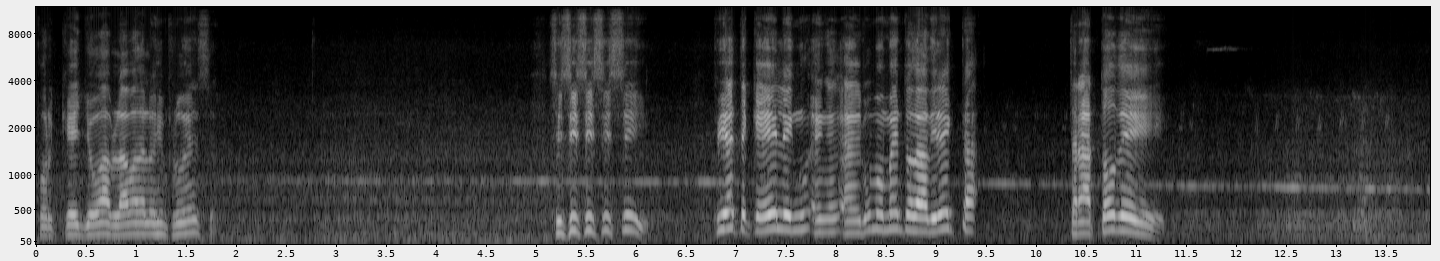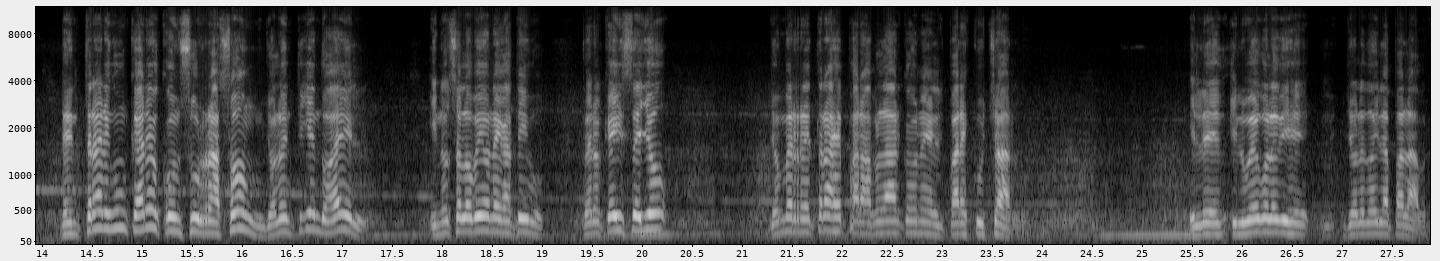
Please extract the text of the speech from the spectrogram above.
porque yo hablaba de los influencers. Sí, sí, sí, sí, sí. Fíjate que él en, algún momento de la directa trató de, de entrar en un careo con su razón. Yo lo entiendo a él y no se lo veo negativo. Pero ¿qué hice yo? Yo me retraje para hablar con él, para escucharlo. Y, luego le dije, yo le doy la palabra.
